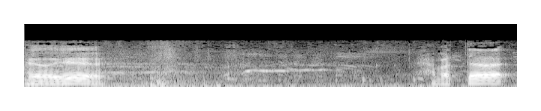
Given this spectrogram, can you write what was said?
Hell yeah. How about that?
